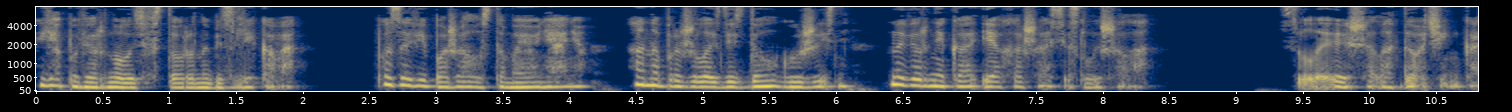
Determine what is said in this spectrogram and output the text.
Я повернулась в сторону Безликого. «Позови, пожалуйста, мою няню. Она прожила здесь долгую жизнь. Наверняка и о Хашасе слышала». «Слышала, доченька».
